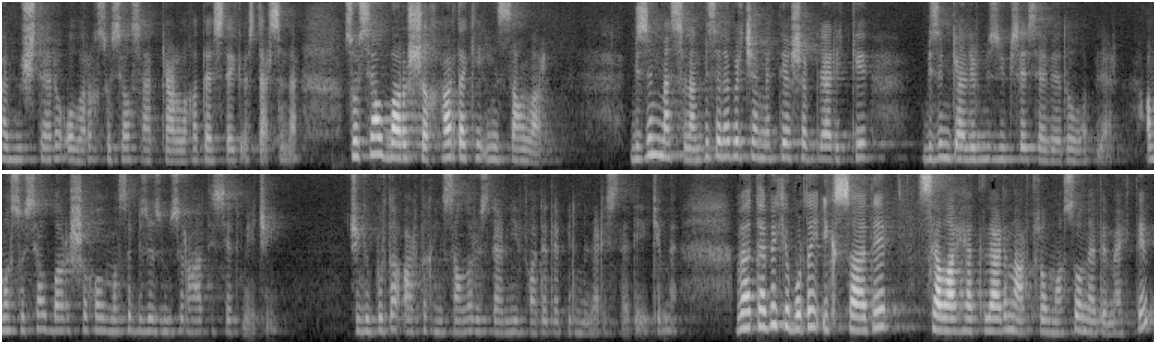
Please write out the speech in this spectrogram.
həm müştəri olaraq sosial sahibkarlığa dəstək göstərsinlər. Sosial barışıq hardakı insanlar Bizim məsələn, biz elə bir cəmiyyətdə yaşaya bilərik ki, bizim gəlirimiz yüksək səviyyədə ola bilər. Amma sosial barışıq olmasa biz özümüzü rahat hiss etməyəcəyik. Çünki burada artıq insanlar özlərini ifadə edə bilmirlər istədiyi kimi. Və təbii ki, burada iqtisadi səlahiyyətlərin artırılması o nə deməkdir?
